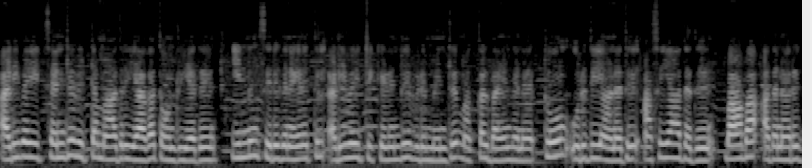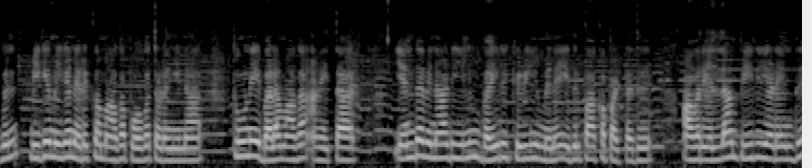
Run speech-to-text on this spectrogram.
அடிவயிற் சென்றுவிட்ட மாதிரியாக தோன்றியது. இன்னும் சிறிது நேரத்தில் அடிவயிற்று கிழிந்து விடுமென்று மக்கள் பயந்தனர். தூண் உறுதியானது அசையாதது. பாபா அதன் அருகில் மிக மிக நெருக்கமாக போகத் தொடங்கினார். தூணை பலமாக அணைத்தார். எந்த வினாடியிலும் வயிறு கிழியும் என எதிர்பார்க்கப்பட்டது. அவர் எல்லாம் பீதியடைந்து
